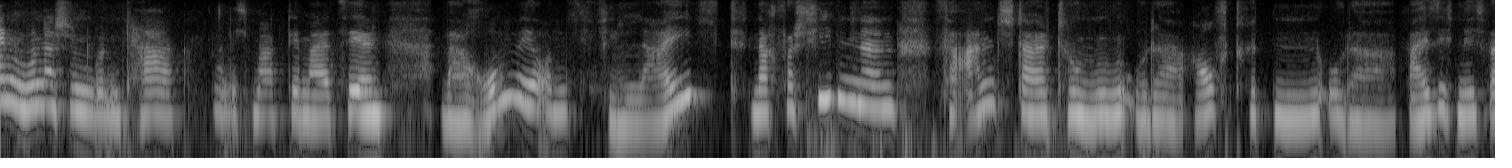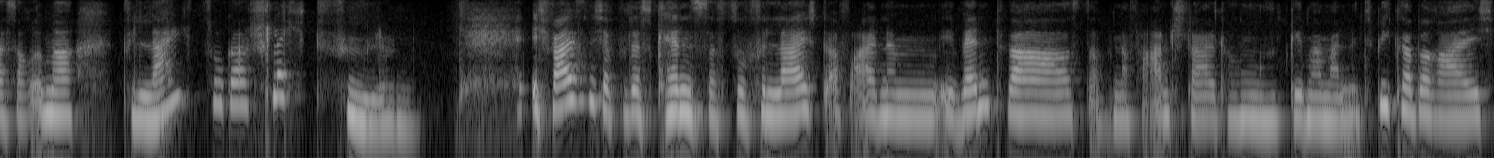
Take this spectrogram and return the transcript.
Einen wunderschönen guten Tag und ich mag dir mal erzählen, warum wir uns vielleicht nach verschiedenen Veranstaltungen oder Auftritten oder weiß ich nicht, was auch immer, vielleicht sogar schlecht fühlen. Ich weiß nicht, ob du das kennst, dass du vielleicht auf einem Event warst, auf einer Veranstaltung, gehen wir mal in den Speaker-Bereich,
